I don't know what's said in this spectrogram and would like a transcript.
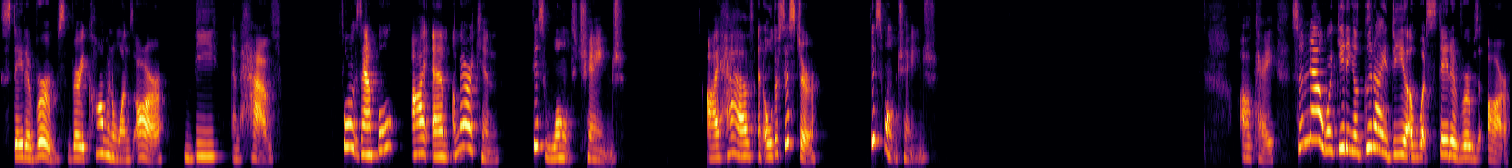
State of verbs, very common ones, are be and have. For example, I am American. This won't change. I have an older sister. This won't change. Okay, so now we're getting a good idea of what stative verbs are.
